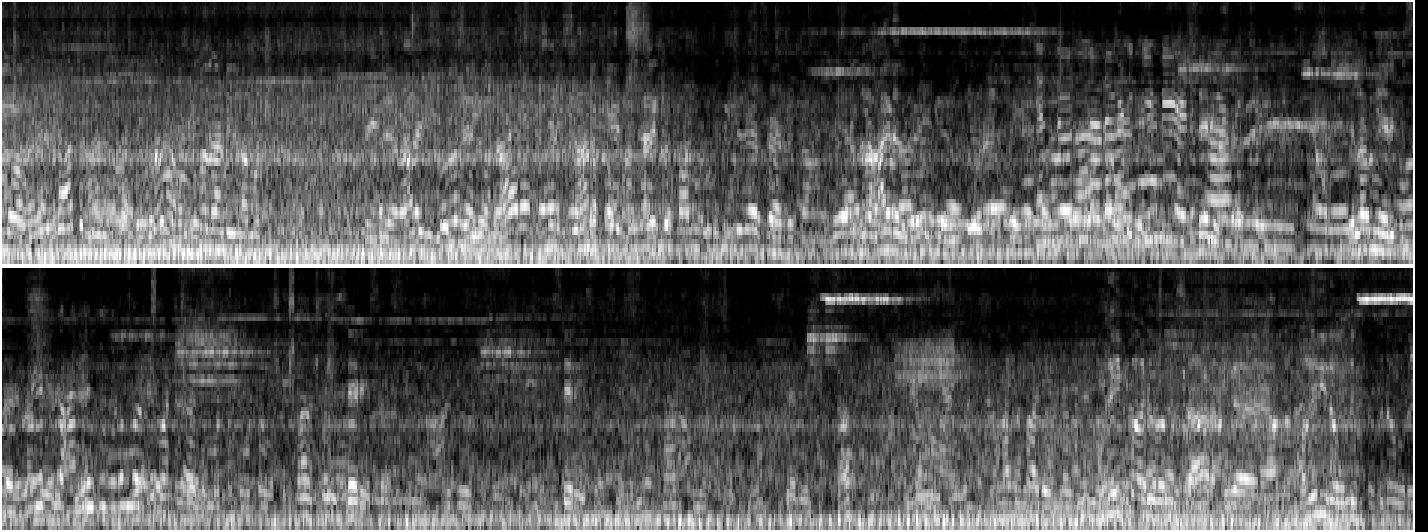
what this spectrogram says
மாட்டேங்கிறீங்க சார் எல்லாமே இருக்கு சார் எல்லாமே நேற்று சரி சார் சரி சார் சரி சரி சார் வகைப்பாடு வந்து சார் அங்கே அந்த பகுதியில் வந்து கிட்டத்தட்ட ஒரு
